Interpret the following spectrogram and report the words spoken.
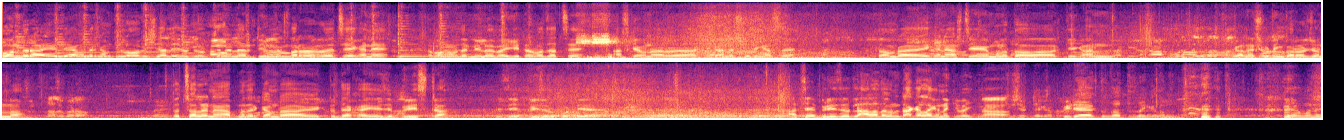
বন্ধুরা এই যে আমাদের শামসুল অফিসিয়াল ইউটিউব চ্যানেলের টিম মেম্বাররা রয়েছে এখানে এবং আমাদের নিলয় ভাই গিটার বাজাচ্ছে। আজকে ওনার আর কি গানের শুটিং আছে। তো আমরা এখানে আসছি মূলত আর কি গান গানের শুটিং করার জন্য। তো চলে না আপনাদেরকে আমরা একটু দেখাই এই যে ব্রিজটা এই যে ব্রিজের উপর দিয়ে। আচ্ছা এই ব্রিজে উঠলে আলাদা কোনো টাকা লাগে নাকি ভাই? না। টাকা? পিঠে একদম দাঁত গেলাম। মানে?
